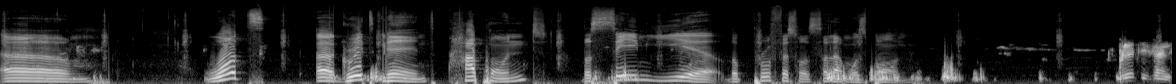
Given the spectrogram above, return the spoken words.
um, what uh, great event happened the same year the Prophet Sallam was born? Great event.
